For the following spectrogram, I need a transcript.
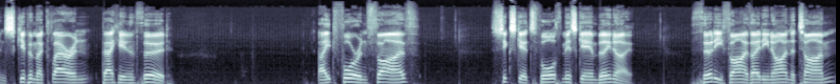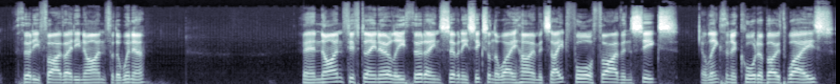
And Skipper McLaren back in third. Eight, four, and five. Six gets fourth, Miss Gambino. 35.89 the time, 35.89 for the winner. And 9.15 early, 13.76 on the way home. It's 8, 4, 5 and 6. A length and a quarter both ways.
